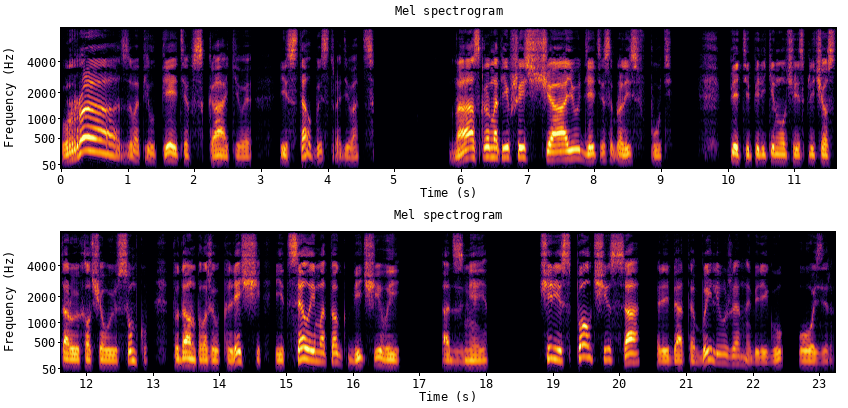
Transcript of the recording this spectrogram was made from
«Ура!» — завопил Петя, вскакивая, и стал быстро одеваться. Наскоро напившись чаю, дети собрались в путь. Петя перекинул через плечо старую холщовую сумку, туда он положил клещи и целый моток бичевы от змея. Через полчаса ребята были уже на берегу озера.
